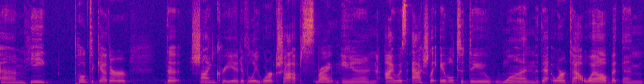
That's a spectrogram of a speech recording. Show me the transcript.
um, he pulled together the Shine Creatively workshops. Right. And I was actually able to do one that worked out well, but then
